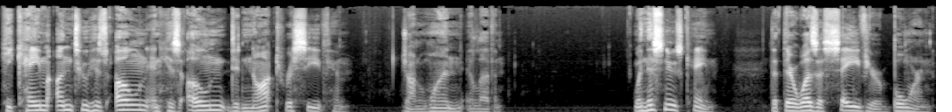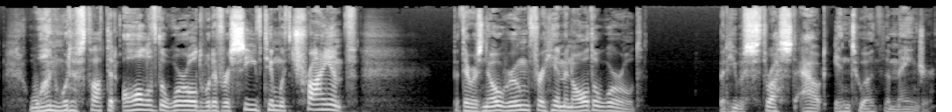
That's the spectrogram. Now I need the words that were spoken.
he came unto his own, and his own did not receive him. John 1 11. When this news came, that there was a Savior born, one would have thought that all of the world would have received him with triumph. But there was no room for him in all the world, but he was thrust out into the manger.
